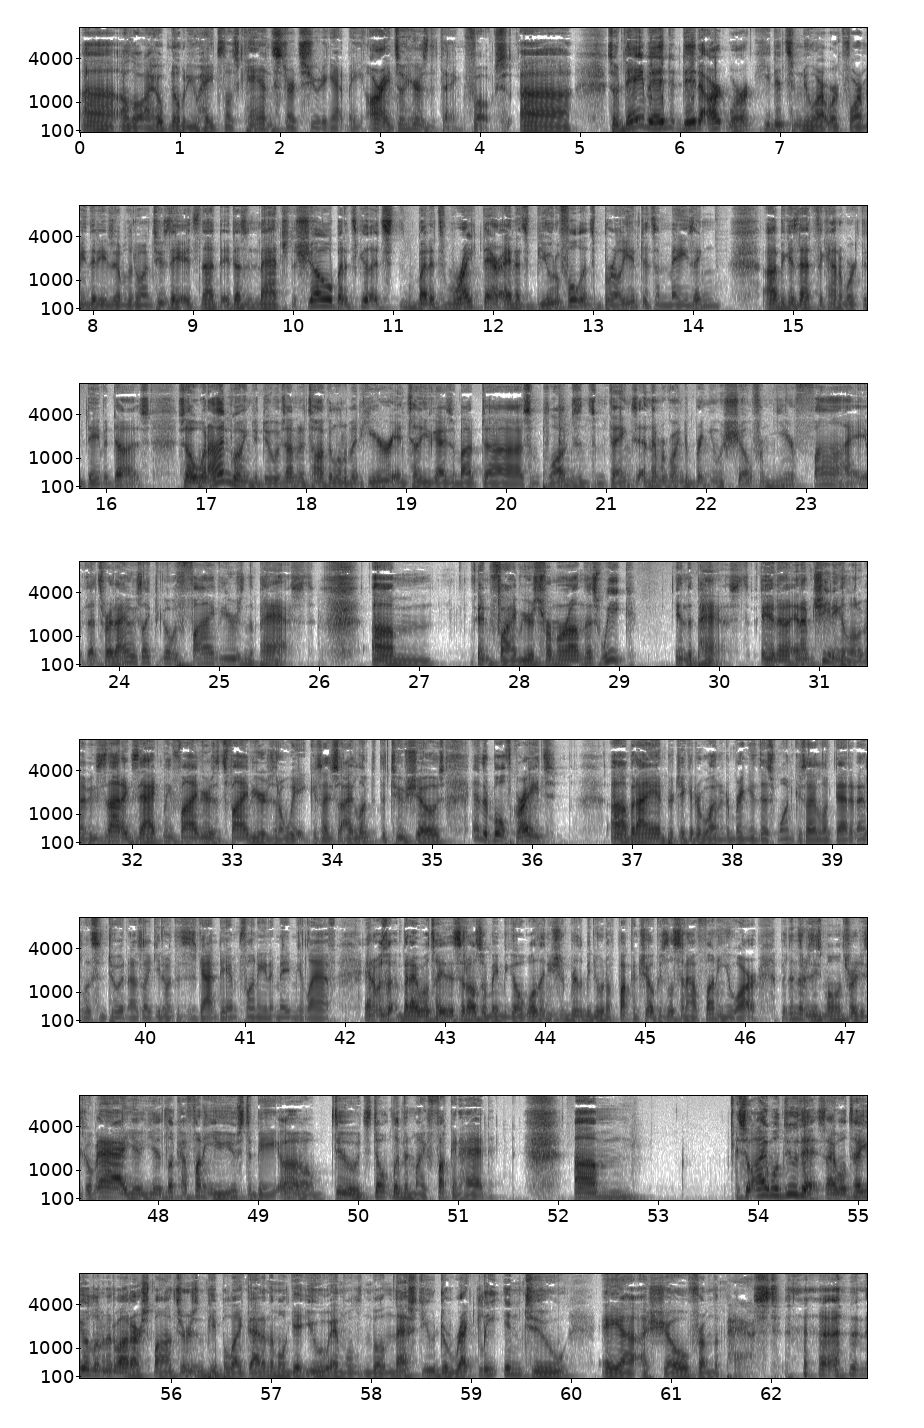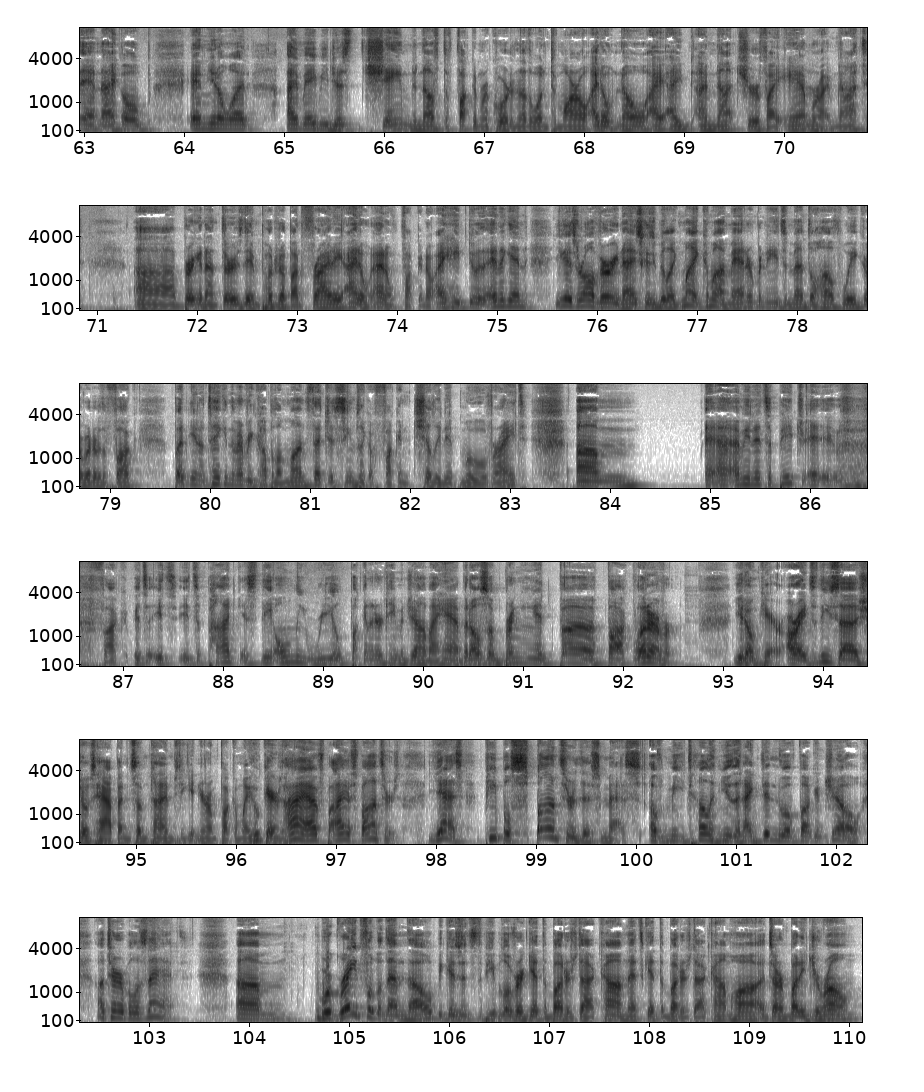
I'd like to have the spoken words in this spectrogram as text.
Uh, although I hope nobody who hates those cans starts shooting at me. All right, so here's the thing, folks. Uh, so David did artwork. He did some new artwork for me that he was able to do on Tuesday. It's not, it doesn't match the show, but it's good. It's, but it's right there, and it's beautiful. It's brilliant. It's amazing uh, because that's the kind of work that David does. So what I'm going to do is I'm going to talk a little bit here and tell you guys about uh, some plugs and some things, and then we're going to bring you a show from year five. That's right. I always like to go with five years in the past. Um, and five years from around this week in the past. And, uh, and I'm cheating a little bit because it's not exactly five years, it's five years in a week because I, I looked at the two shows and they're both great. Uh, but I, in particular, wanted to bring you this one because I looked at it, I listened to it, and I was like, you know what, this is goddamn funny, and it made me laugh. And it was, but I will tell you this, it also made me go, well, then you should really be doing a fucking show because listen how funny you are. But then there's these moments where I just go, ah, you, you look how funny you used to be. Oh, dudes, don't live in my fucking head. Um, so I will do this. I will tell you a little bit about our sponsors and people like that, and then we'll get you and we'll, we'll nest you directly into a, uh, a show from the past. and I hope, and you know what? I may be just shamed enough to fucking record another one tomorrow. I don't know. I, I I'm not sure if I am or I'm not. Uh, bring it on Thursday and put it up on Friday. I don't, I don't fucking know. I hate doing it. And again, you guys are all very nice because you'd be like, Mike, come on, man. Everybody needs a mental health week or whatever the fuck. But you know, taking them every couple of months, that just seems like a fucking chili dip move, right? Um, I mean, it's a patron. It, fuck, it's it's it's a podcast. The only real fucking entertainment job I have. But also bringing it, uh, fuck, whatever. You don't care. All right, so these uh, shows happen. Sometimes you get in your own fucking way. Who cares? I have I have sponsors. Yes, people sponsor this mess of me telling you that I didn't do a fucking show. How terrible is that? Um, we're grateful to them though because it's the people over at getthebutters.com. That's getthebutters.com. It's our buddy Jerome.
